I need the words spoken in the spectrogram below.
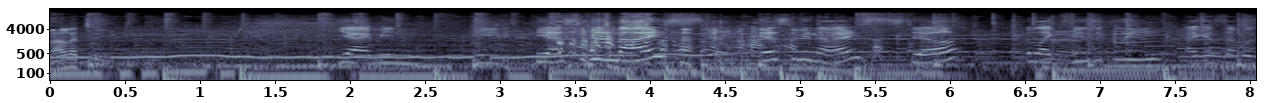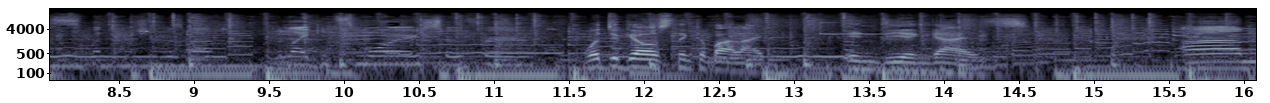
Personality. Personality. Yeah, I mean, he, he has to be nice. he has to be nice still. But like physically, I guess that was what the question was about. But like it's more surfer. What do girls think about like Indian guys? Um,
